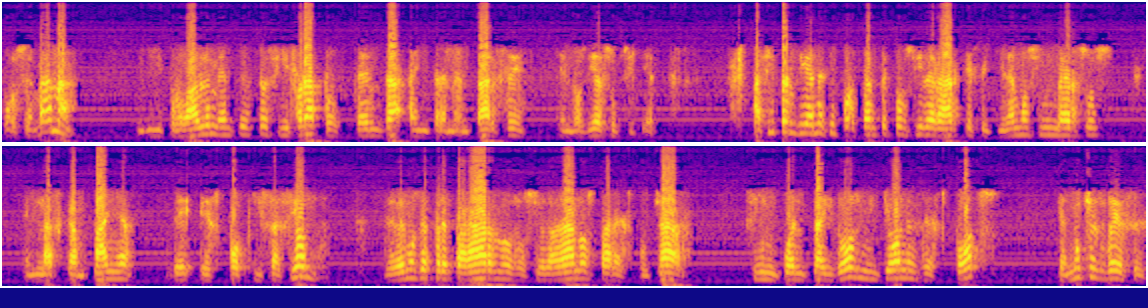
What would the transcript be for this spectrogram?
por semana. y probablemente esta cifra pues tenda a incrementarse en los días subsiguientes. Así también es importante considerar que seguiremos inmersos en las campañas de espotización. Debemos de prepararnos los ciudadanos para escuchar 52 millones de spots que muchas veces,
